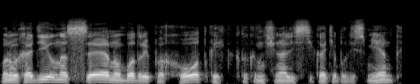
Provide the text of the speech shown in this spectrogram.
Он выходил на сцену бодрой походкой, как только начинали стекать аплодисменты.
